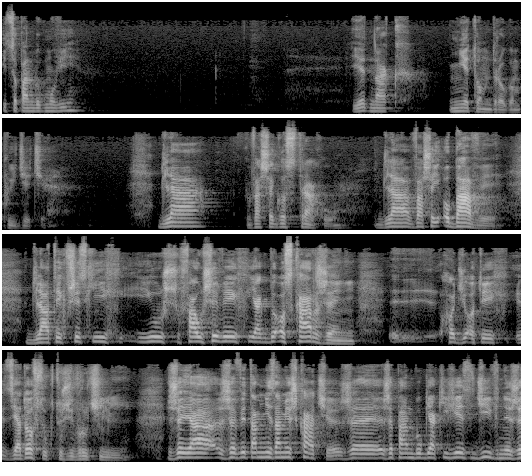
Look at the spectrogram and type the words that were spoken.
I co Pan Bóg mówi? Jednak nie tą drogą pójdziecie. Dla waszego strachu, dla waszej obawy, dla tych wszystkich już fałszywych jakby oskarżeń. Chodzi o tych zjadowców, którzy wrócili. Że, ja, że wy tam nie zamieszkacie, że, że Pan Bóg jakiś jest dziwny, że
